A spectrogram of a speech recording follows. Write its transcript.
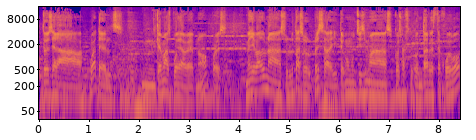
Entonces era, what else? Mm, ¿Qué más puede haber, no? Pues me he llevado una absoluta sorpresa y tengo muchísimas cosas que contar de este juego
